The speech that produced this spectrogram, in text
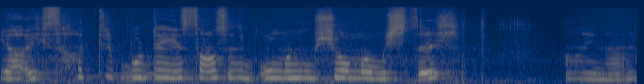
Ya iki saattir buradayız. Sansadım umarım bir şey olmamıştır. Aynen.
